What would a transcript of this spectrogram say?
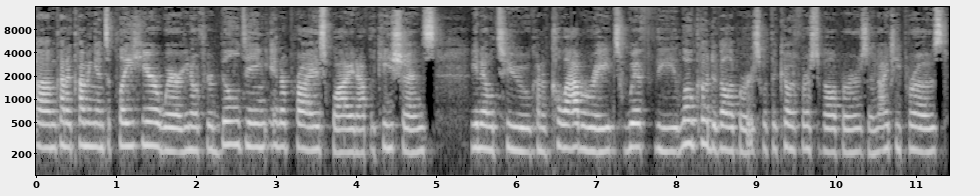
um, kind of coming into play here, where you know if you're building enterprise-wide applications, being able to kind of collaborate with the low-code developers, with the code-first developers, and IT pros,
